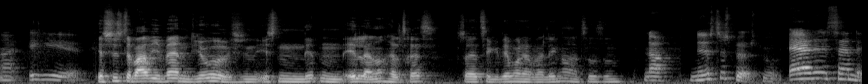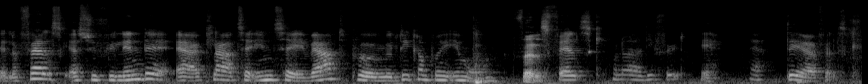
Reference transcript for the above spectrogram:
Nej, ikke... øh, Jeg synes det bare, vi vandt Eurovision i sådan 19 et eller andet 50. Så jeg tænker, det må da være længere tid siden. Nå, næste spørgsmål. Er det sandt eller falsk, at Sofie Linde er klar til at indtage vært på Melodi Grand Prix i morgen? Falsk. Falsk. Hun er lige født. Det er falsk.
